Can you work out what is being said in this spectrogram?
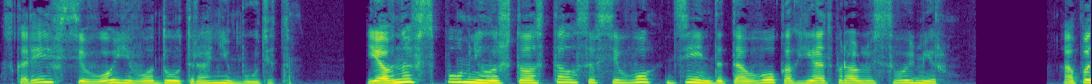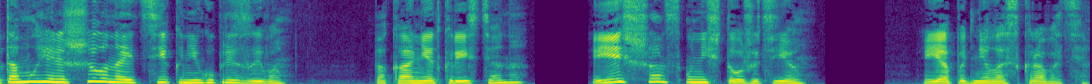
Скорее всего, его до утра не будет. Я вновь вспомнила, что остался всего день до того, как я отправлюсь в свой мир. А потому я решила найти книгу призыва. Пока нет Кристиана, есть шанс уничтожить ее. Я поднялась с кровати.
